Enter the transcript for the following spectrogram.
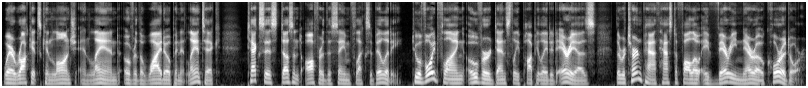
where rockets can launch and land over the wide open Atlantic, Texas doesn't offer the same flexibility. To avoid flying over densely populated areas, the return path has to follow a very narrow corridor.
